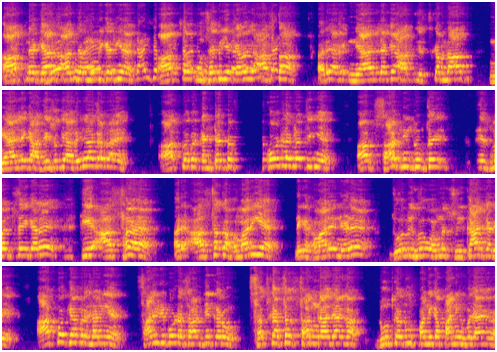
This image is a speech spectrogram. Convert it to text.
आपने क्या राम जन्मभूमि के लिए। आप तो उसे भी ये करो आस्था अरे, न्यायालय के इसका मतलब आप न्यायालय के आदेशों की अवहेलना कर रहे हैं। आपको कंटेंट ऑफ़ कोर्ट लगना चाहिए, आप सार्वजनिक रूप से इस मंच से हैं कि आस्था है। अरे, आस्था तो हमारी है, लेकिन हमारे निर्णय जो भी हुए वो हमने स्वीकार करे। आपको क्या परेशानी है? सारी रिपोर्ट सार्वजनिक करो। सच का सच सामने आ जाएगा, दूध का दूध, पानी का पानी हो जाएगा।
